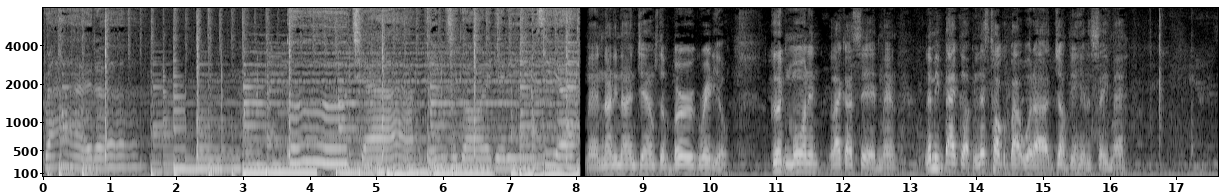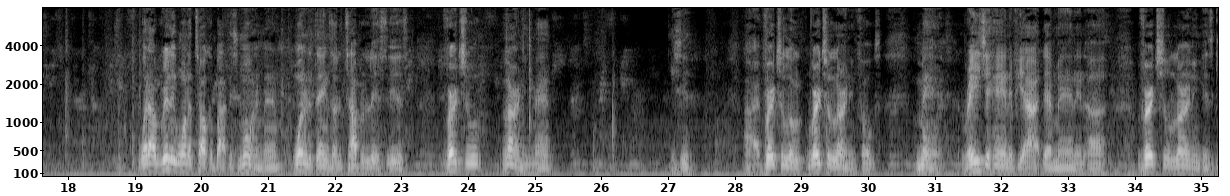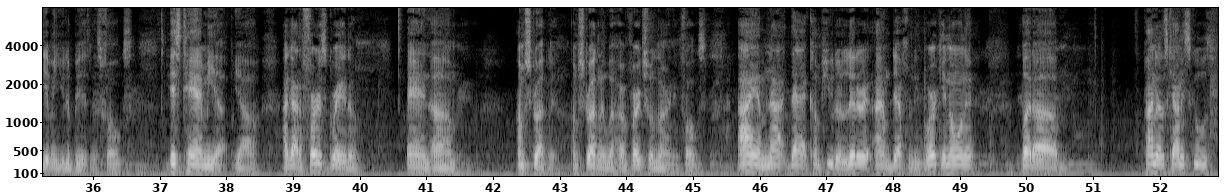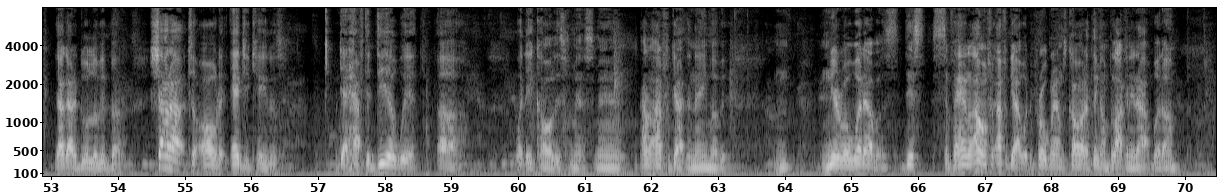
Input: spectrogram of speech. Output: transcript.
brighter. Ooh, child, things are gonna get easier. Man, 99 Jams, the Bird Radio. Good morning. Like I said, man, let me back up and let's talk about what I jumped in here to say, man. What I really want to talk about this morning, man, one of the things on the top of the list is virtual learning, man. You see? All right, virtual virtual learning, folks. Man, raise your hand if you're out there, man, and uh virtual learning is giving you the business, folks. It's tearing me up, y'all. I got a first grader and um I'm struggling. I'm struggling with her virtual learning, folks. I am not that computer literate. I am definitely working on it. But um Pinellas County Schools, y'all got to do a little bit better. Shout out to all the educators that have to deal with uh, what they call this mess, man. I I forgot the name of it. N- Nero, whatever. This Savannah, I don't, I forgot what the program's called. I think I'm blocking it out, but um,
